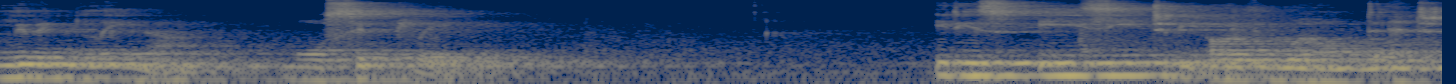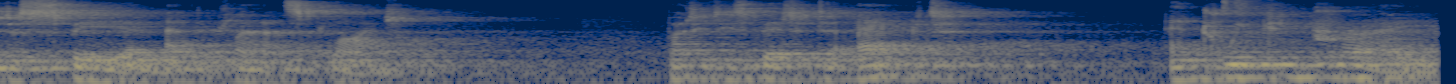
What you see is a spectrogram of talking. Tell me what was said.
living leaner, more simply. It is easy to be overwhelmed and to despair at the planet's plight, but it is better to act and we can pray.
